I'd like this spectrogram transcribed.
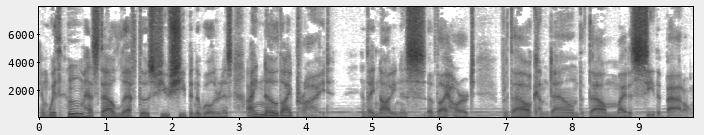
And with whom hast thou left those few sheep in the wilderness? I know thy pride, and thy naughtiness of thy heart, for thou come down that thou mightest see the battle.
